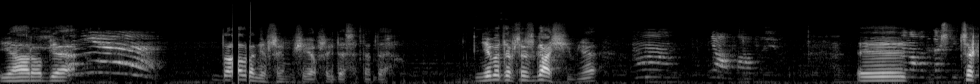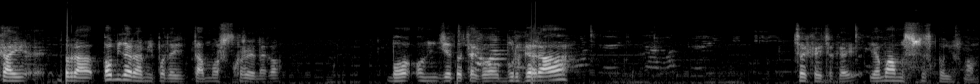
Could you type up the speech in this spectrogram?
Ja robię... No nie! Dobra, nie przejmuj się, ja przejdę sobie tędy. Nie będę przecież gasił, nie? Mm, nie opłaca się. Yy, No nawet gaśnik. czekaj, dobra, pomidora mi podaj tam, może skrojonego. Bo on idzie do tego burgera. Czekaj, czekaj, ja mam wszystko już mam.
